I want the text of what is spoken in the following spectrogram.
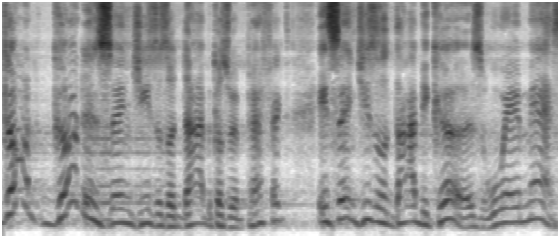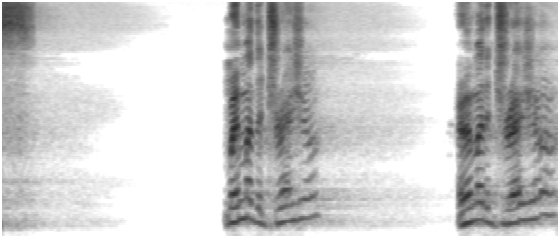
God, God didn't send Jesus to die because we're perfect. He sent Jesus to die because we're a mess. Remember the treasure? Remember the treasure?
